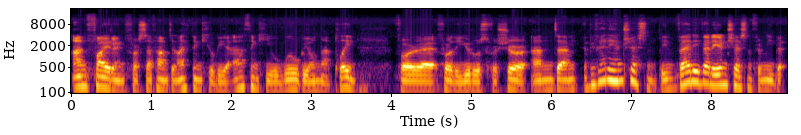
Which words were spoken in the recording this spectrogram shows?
and firing for Southampton, I think he'll be. I think he will be on that plane for uh, for the Euros for sure. And um, it'd be very interesting. It'd be very very interesting for me. But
